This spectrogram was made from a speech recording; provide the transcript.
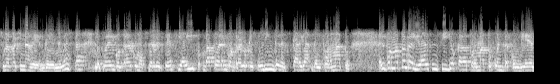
es una página de, de me gusta, lo puede encontrar como Observese y ahí va a poder encontrar lo que es el link de descarga del formato. El formato en realidad es sencillo, cada formato cuenta con 10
